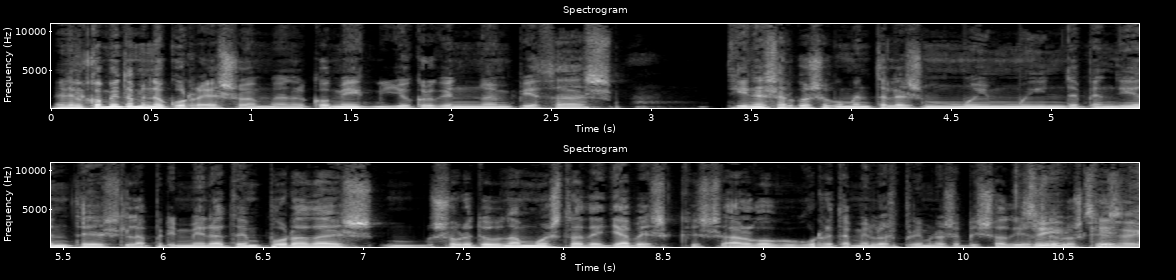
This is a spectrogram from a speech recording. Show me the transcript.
En el cómic también ocurre eso. ¿eh? En el cómic yo creo que no empiezas Tienes arcos documentales muy, muy independientes. La primera temporada es sobre todo una muestra de llaves, que es algo que ocurre también en los primeros episodios, en los que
